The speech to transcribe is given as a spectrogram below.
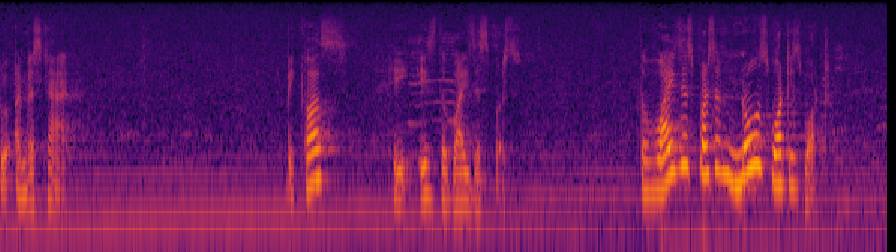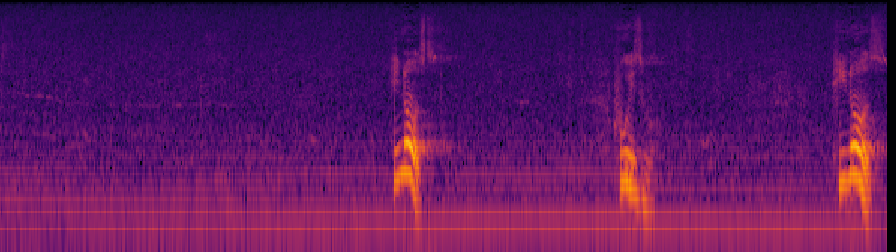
to understand because he is the wisest person. The wisest person knows what is what. He knows who is who. He knows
